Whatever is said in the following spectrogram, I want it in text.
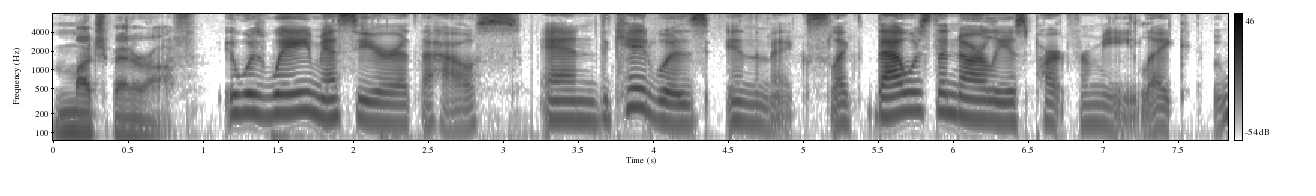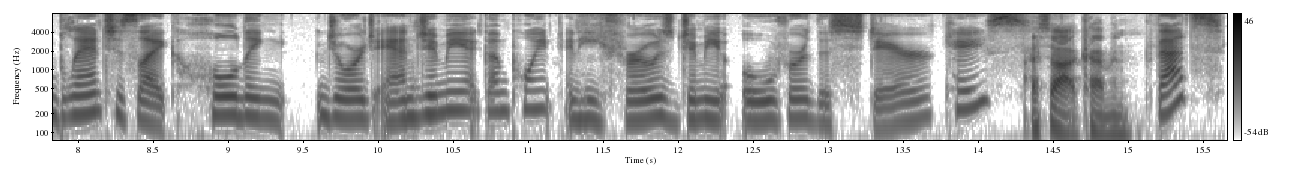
much better off. It was way messier at the house, and the kid was in the mix. Like, that was the gnarliest part for me. Like, Blanche is like holding George and Jimmy at gunpoint, and he throws Jimmy over the staircase. I saw it coming. That's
